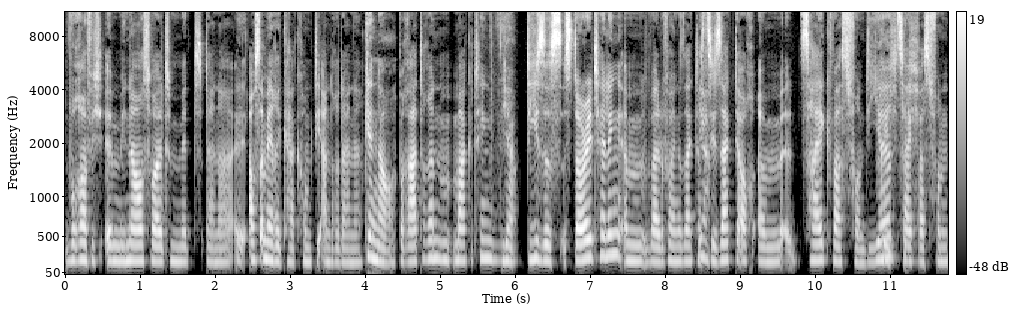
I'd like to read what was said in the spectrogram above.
Worauf ich ähm, hinaus wollte mit deiner, äh, aus Amerika kommt die andere, deine genau. Beraterin Marketing. Ja. Dieses Storytelling, ähm, weil du vorhin gesagt hast, ja. sie sagt ja auch, ähm, zeig was von dir, Richtig. zeig was von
